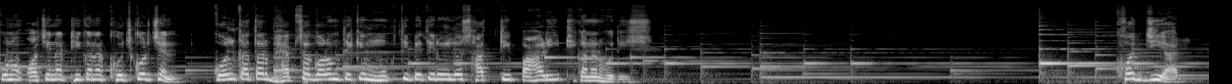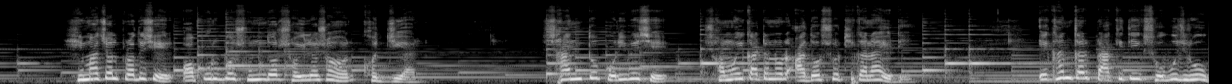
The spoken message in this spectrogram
কোনো অচেনা ঠিকানার খোঁজ করছেন? কলকাতার ভ্যাবসা গরম থেকে মুক্তি পেতে রইল সাতটি পাহাড়ি ঠিকানার হদিশ। খোজ্জিয়ার হিমাচল প্রদেশের অপূর্ব সুন্দর শৈল শহর খোজ্জিয়ার। শান্ত পরিবেশে সময় কাটানোর আদর্শ ঠিকানা এটি। এখানকার প্রাকৃতিক সবুজ রূপ,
